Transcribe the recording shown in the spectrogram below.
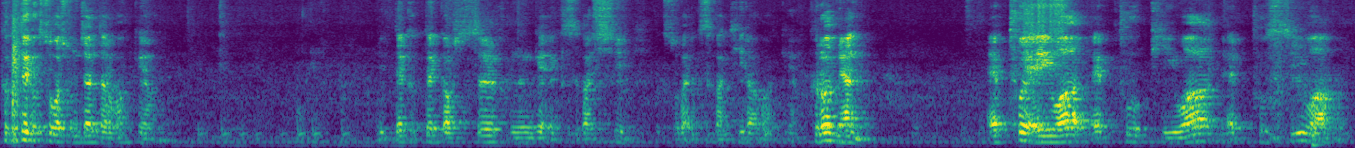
극대 극소가 존재한다고 할게요. 이때 극대 값을 갖는 게 x가 c, 극소가 x가 d라고 할게요. 그러면 FA와 FB와 FC와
